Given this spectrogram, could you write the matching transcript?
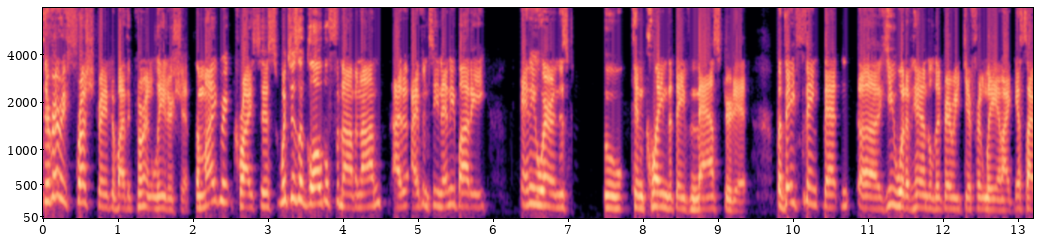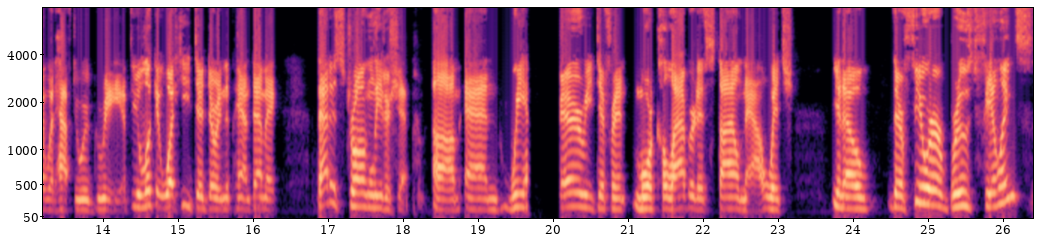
they're very frustrated by the current leadership. The migrant crisis, which is a global phenomenon, I, I haven't seen anybody anywhere in this who can claim that they've mastered it. But they think that uh, he would have handled it very differently, and I guess I would have to agree. If you look at what he did during the pandemic, that is strong leadership, um, and we have a very different, more collaborative style now. Which, you know, there are fewer bruised feelings,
